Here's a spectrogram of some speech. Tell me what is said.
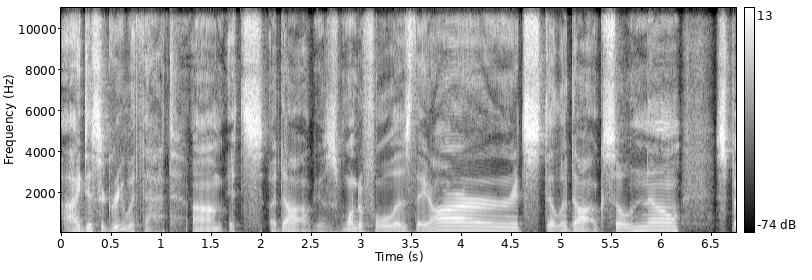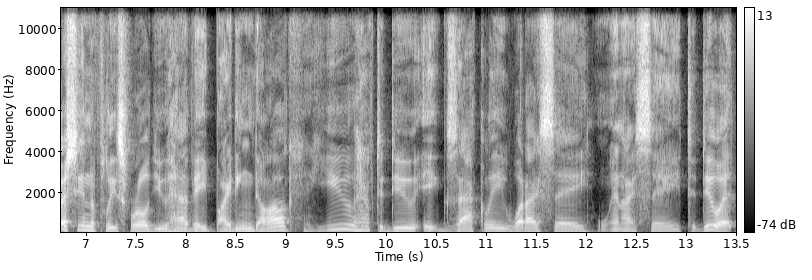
I disagree with that. Um, it's a dog. As wonderful as they are, it's still a dog. So, no, especially in the police world, you have a biting dog. You have to do exactly what I say when I say to do it.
